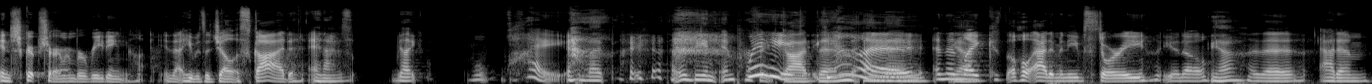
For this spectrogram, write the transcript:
in scripture. I remember reading that he was a jealous God, and I was like, "Well, why?" That that would be an imperfect Wait, God then. yeah. And then, yeah. like the whole Adam and Eve story, you know, Yeah. the Adam,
